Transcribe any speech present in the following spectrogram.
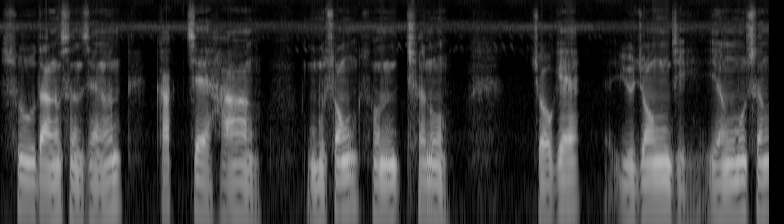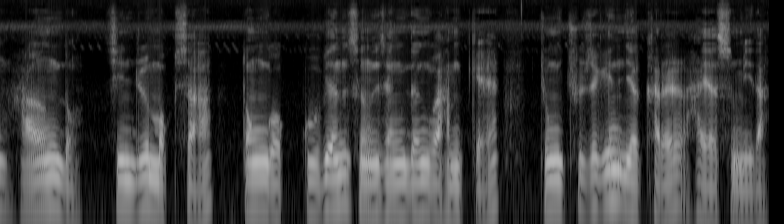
수당 선생은 각제하항, 무송 손천우, 조계 유종지, 영무성 하흥도, 진주 목사, 동곡 구변 선생 등과 함께 중추적인 역할을 하였습니다.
